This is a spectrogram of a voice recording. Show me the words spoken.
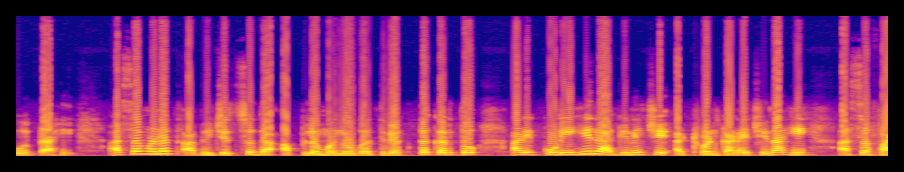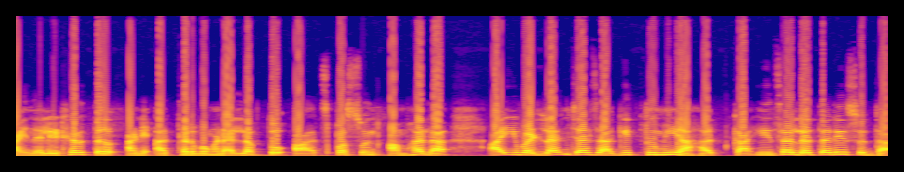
होत आहे. असं म्हणत अभिजित सुद्धा आपलं मनोगत व्यक्त करतो आणि कुणीही रागिणीची आठवण काढायची नाही असं फायनली ठरतं आणि अथर्व म्हणायला लागतो आजपासून आम्हाला आई वडिलांच्या जागी तुम्ही आहात. काही झालं तरी सुद्धा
